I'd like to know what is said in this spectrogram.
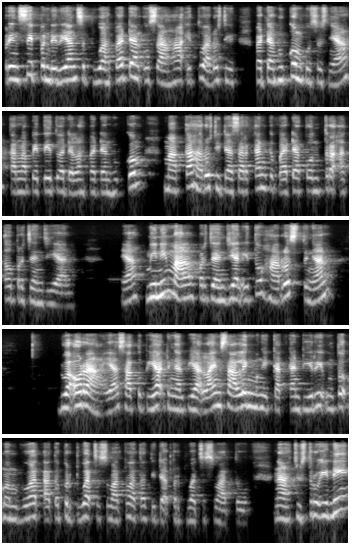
Prinsip pendirian sebuah badan usaha itu harus di badan hukum khususnya karena PT itu adalah badan hukum, maka harus didasarkan kepada kontrak atau perjanjian ya minimal perjanjian itu harus dengan dua orang ya satu pihak dengan pihak lain saling mengikatkan diri untuk membuat atau berbuat sesuatu atau tidak berbuat sesuatu. Nah justru ini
